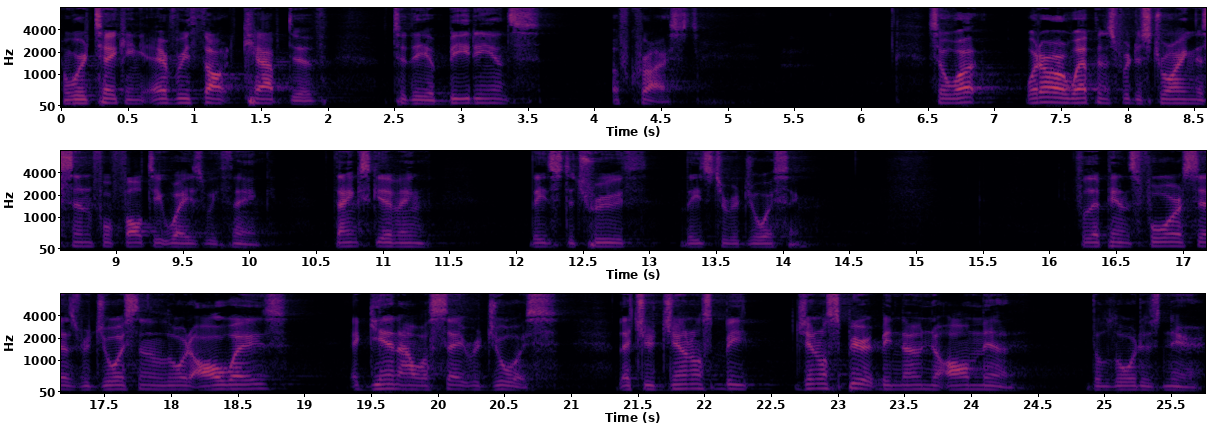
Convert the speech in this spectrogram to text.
And we're taking every thought captive to the obedience of Christ. So, what, what are our weapons for destroying the sinful, faulty ways we think? Thanksgiving, leads to truth, leads to rejoicing. Philippians 4 says, Rejoice in the Lord always. Again, I will say, Rejoice. Let your gentle, be, gentle spirit be known to all men. The Lord is near.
